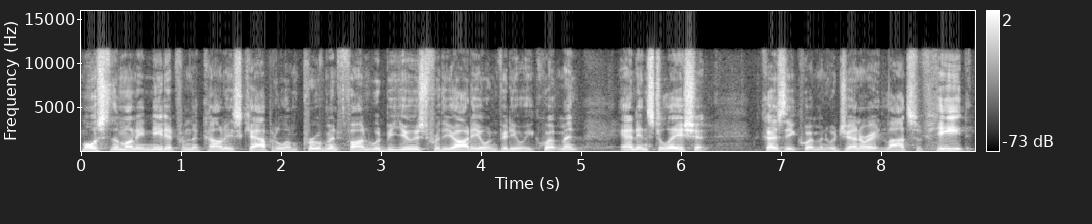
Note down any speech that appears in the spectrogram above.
Most of the money needed from the county's capital improvement fund would be used for the audio and video equipment and installation. Because the equipment would generate lots of heat,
